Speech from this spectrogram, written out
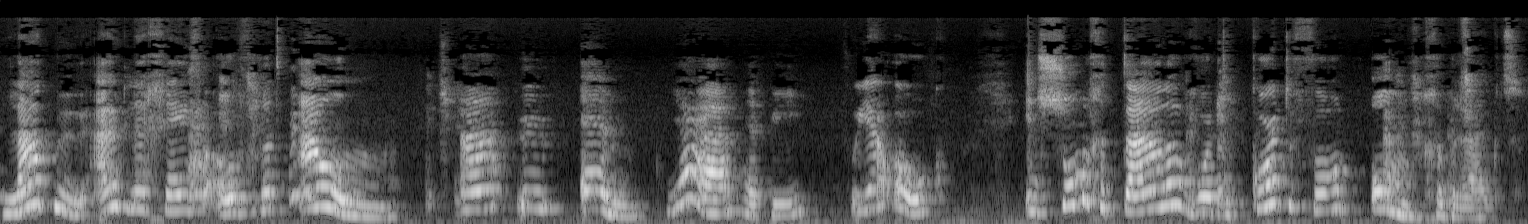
Laat me u uitleg geven over het AUM. A-U-M. Ja, Happy. Voor jou ook. In sommige talen wordt de korte vorm om gebruikt.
